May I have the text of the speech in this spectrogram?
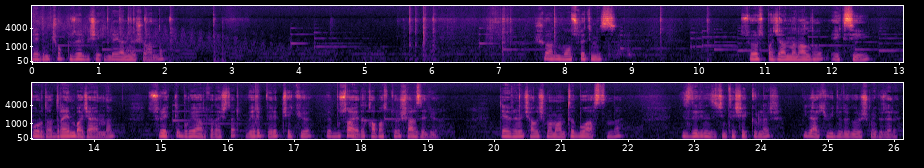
LED'im çok güzel bir şekilde yanıyor şu anda. Şu an MOSFET'imiz source bacağından aldığı eksiği burada drain bacağından sürekli buraya arkadaşlar verip verip çekiyor ve bu sayede kapasitörü şarj ediyor. Devrenin çalışma mantığı bu aslında. İzlediğiniz için teşekkürler. Bir dahaki videoda görüşmek üzere.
